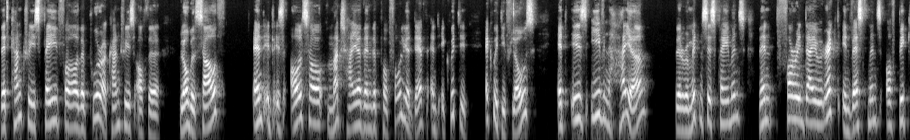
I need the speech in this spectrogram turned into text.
that countries pay for the poorer countries of the global south. And it is also much higher than the portfolio debt and equity, equity flows. It is even higher, the remittances payments, than foreign direct investments of big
